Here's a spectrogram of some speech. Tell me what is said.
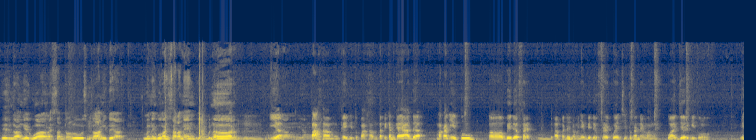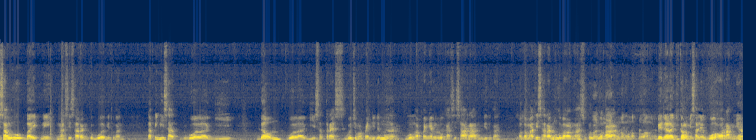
Ya misalkan kayak gua ngasih saran ke lu misalkan gitu ya. Cuman ya gua ngasih sarannya yang yang benar Mm, iya yang, yang paham kayak gitu paham. Tapi kan kayak ada makanya itu eh, beda fre- apa deh namanya beda frekuensi itu kan emang wajar gitu loh. Misal lu baik nih ngasih saran ke gua gitu kan. Tapi di saat gua lagi down gua lagi stres gue cuma pengen didengar. Gue nggak pengen lu kasih saran gitu kan otomatis saran lu gak bakal masuk ke gua kan. unek-unek doang ya. Beda lagi kalau misalnya gue orangnya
